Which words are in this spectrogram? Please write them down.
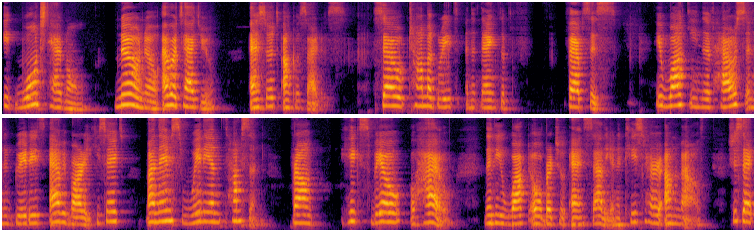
It won't take long. No, no, I will take you, answered Uncle Silas. So Tom agreed and thanked the Phelpses. He walked in the house and greeted everybody. He said, My name's William Thompson from Hicksville, Ohio. Then he walked over to Aunt Sally and kissed her on the mouth. She said,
